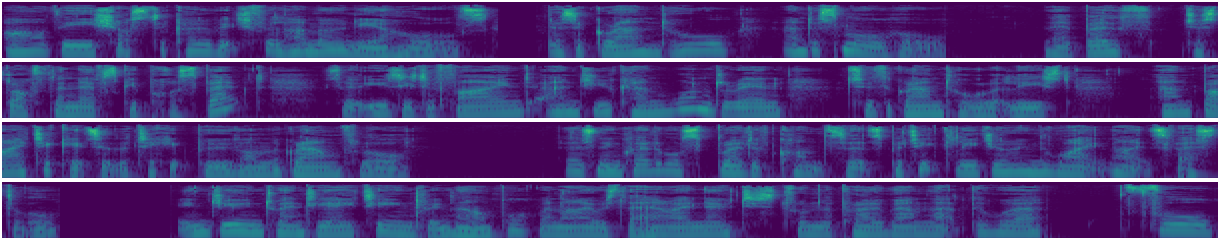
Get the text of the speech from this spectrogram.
are the Shostakovich Philharmonia halls. There's a grand hall and a small hall. They're both just off the Nevsky Prospect, so easy to find, and you can wander in to the grand hall at least and buy tickets at the ticket booth on the ground floor. There's an incredible spread of concerts, particularly during the White Nights Festival. In June 2018, for example, when I was there, I noticed from the programme that there were full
